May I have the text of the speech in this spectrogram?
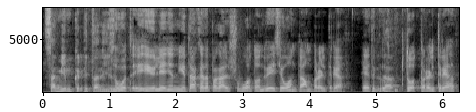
самим капитализмом. Ну вот и Ленин не так это показывает, что вот он, видите, он там пролетариат. Это да. тот пролетариат,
